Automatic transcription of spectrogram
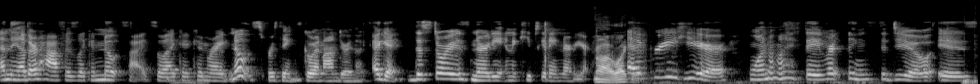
And the other half is like a note side, so like I can write notes for things going on during the. Again, this story is nerdy and it keeps getting nerdier. No, I like it. every year one of my favorite things to do is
